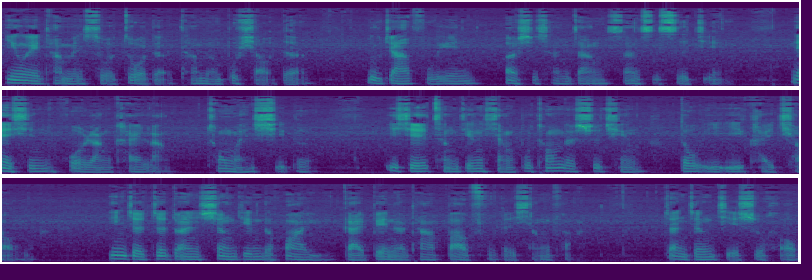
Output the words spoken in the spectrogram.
因为他们所做的，他们不晓得。”路加福音二十三章三十四节，内心豁然开朗，充满喜乐。一些曾经想不通的事情都一一开窍了。因着这段圣经的话语，改变了他报复的想法。战争结束后，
